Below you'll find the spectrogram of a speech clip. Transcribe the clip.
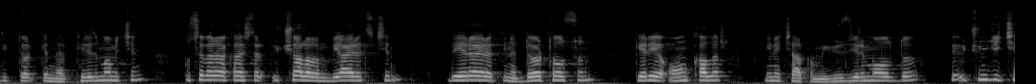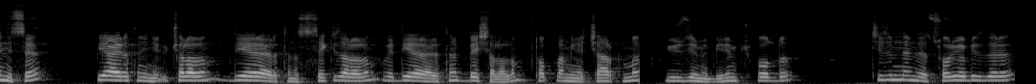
dikdörtgenler prizmam için bu sefer arkadaşlar 3'ü alalım bir ayrıt için. Diğer ayrıt yine 4 olsun. Geriye 10 kalır. Yine çarpımı 120 oldu. Ve üçüncü için ise bir ayrıtını yine 3 alalım. Diğer ayrıtını 8 alalım. Ve diğer ayrıtını 5 alalım. Toplam yine çarpımı 120 birim küp oldu. Çizimlerini de soruyor bizlere.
